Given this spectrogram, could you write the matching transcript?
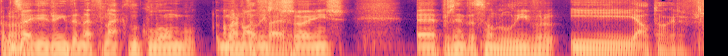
18h30 na FNAC do Colombo, Manual de. Instruções, apresentação do livro e autógrafos.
